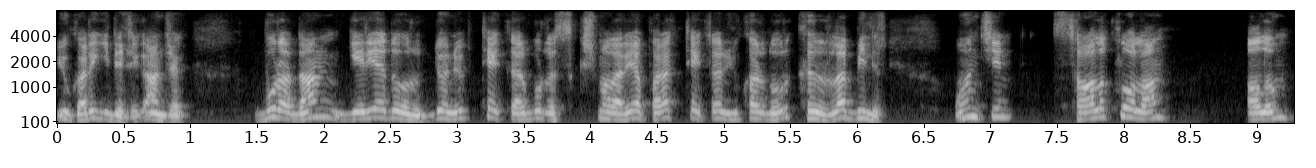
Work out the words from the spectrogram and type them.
yukarı gidecek. Ancak buradan geriye doğru dönüp tekrar burada sıkışmalar yaparak tekrar yukarı doğru kırılabilir. Onun için sağlıklı olan alım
